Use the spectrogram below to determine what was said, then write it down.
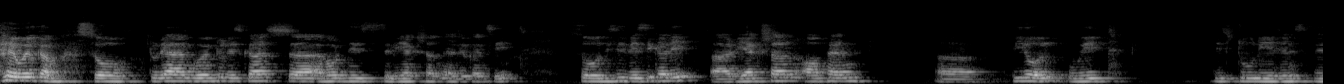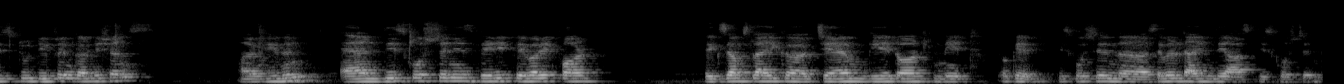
Hey, welcome. So today I am going to discuss uh, about this reaction as you can see. So this is basically a reaction of an uh, pyrrole with these two reagents, these two different conditions are given and this question is very favorite for exams like uh, JAM, GATE or NET. Okay, this question uh, several times they ask this question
